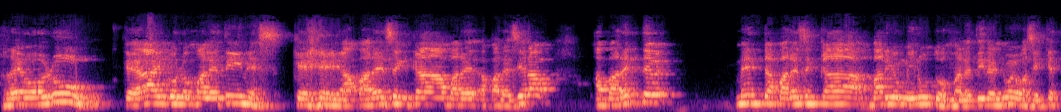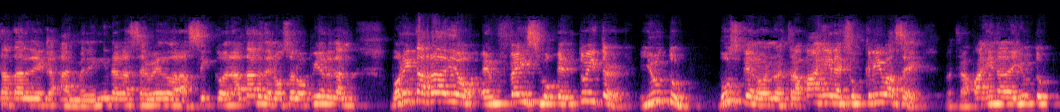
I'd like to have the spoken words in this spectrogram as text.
revolú que hay con los maletines que aparecen cada apareciera aparentemente aparecen cada varios minutos maletines nuevos, así que esta tarde Almenina de Acevedo a las 5 de la tarde, no se lo pierdan. Bonita Radio en Facebook, en Twitter, YouTube, búsquenos en nuestra página y suscríbase, nuestra página de YouTube,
